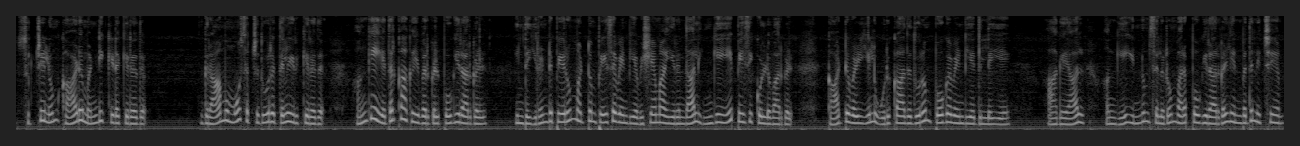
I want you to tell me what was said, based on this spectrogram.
சுற்றிலும் காடு மண்டி கிடக்கிறது. கிராமமோ சற்று தூரத்தில் இருக்கிறது. அங்கே எதற்காக இவர்கள் போகிறார்கள்? இந்த இரண்டு பேரும் மட்டும் பேச வேண்டிய விஷயமாயிருந்தால் இங்கேயே பேசிக்கொள்ளுவார்கள் காட்டு வழியில் ஒரு காத தூரம் போக வேண்டியதில்லையே. ஆகையால் அங்கே இன்னும் சிலரும் வரப்போகிறார்கள் என்பது நிச்சயம்.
